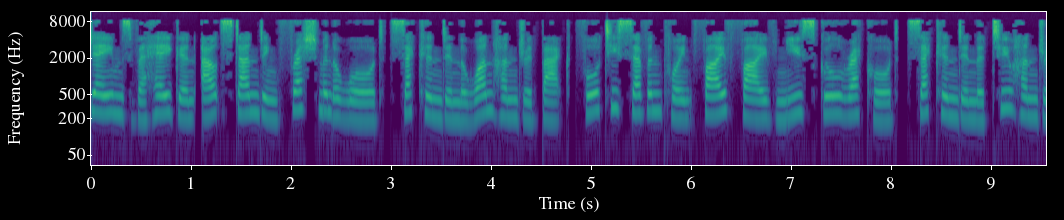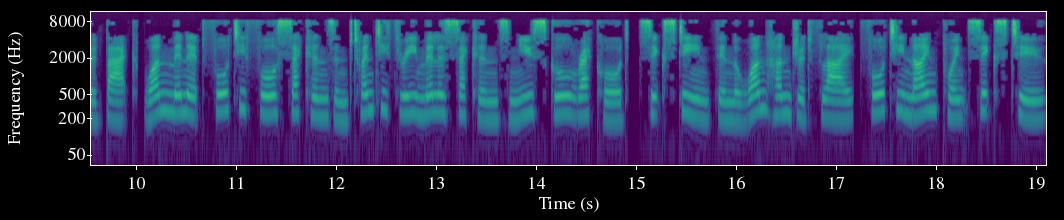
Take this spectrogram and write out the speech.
James Verhagen Outstanding Freshman Award second in the 100 back 47.55 new school record second in the 200 back 1 minute 44 seconds and 23 milliseconds new school record 16th in the 100 fly 49.62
